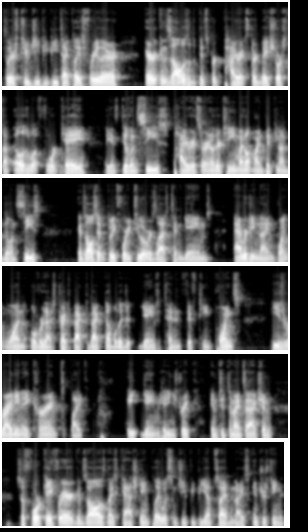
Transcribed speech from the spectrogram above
So there's two GPP type plays for you there. Erik Gonzalez of the Pittsburgh Pirates, third base shortstop, eligible at 4K against Dylan Cease. Pirates are another team I don't mind picking on Dylan Cease. Gonzalez hitting 342 over his last 10 games, averaging 9.1 over that stretch, back to back double digit games of 10 and 15 points. He's riding a current like eight game hitting streak into tonight's action. So 4K for Erik Gonzalez, nice cash game play with some GPP upside, nice interesting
